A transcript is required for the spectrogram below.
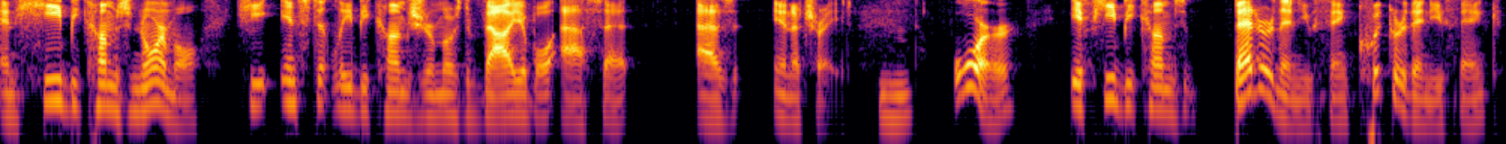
and he becomes normal, he instantly becomes your most valuable asset as in a trade. Mm-hmm. Or if he becomes better than you think, quicker than you think,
